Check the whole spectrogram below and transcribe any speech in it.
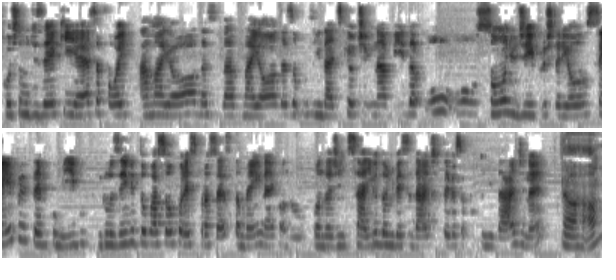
costumo dizer que essa foi a maior das, da maior das oportunidades que eu tive na vida. O, o sonho de ir para o exterior sempre teve comigo. Inclusive, tu passou por esse processo também, né? Quando, quando a gente saiu da universidade, tu teve essa oportunidade, né? Uhum.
